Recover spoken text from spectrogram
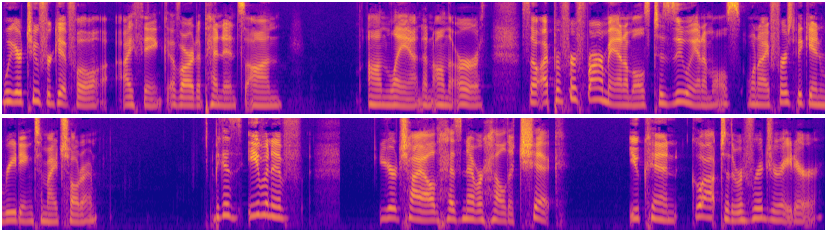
we are too forgetful, I think, of our dependence on on land and on the earth. So I prefer farm animals to zoo animals when I first begin reading to my children. Because even if your child has never held a chick, you can go out to the refrigerator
